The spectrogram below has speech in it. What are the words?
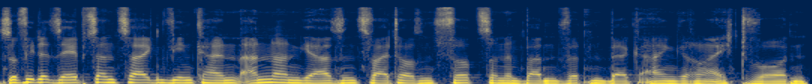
So viele Selbstanzeigen wie in keinem anderen Jahr sind 2014 in Baden-Württemberg eingereicht worden.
